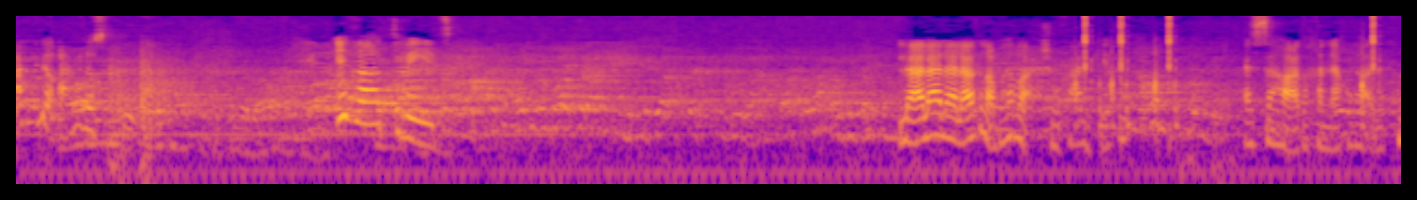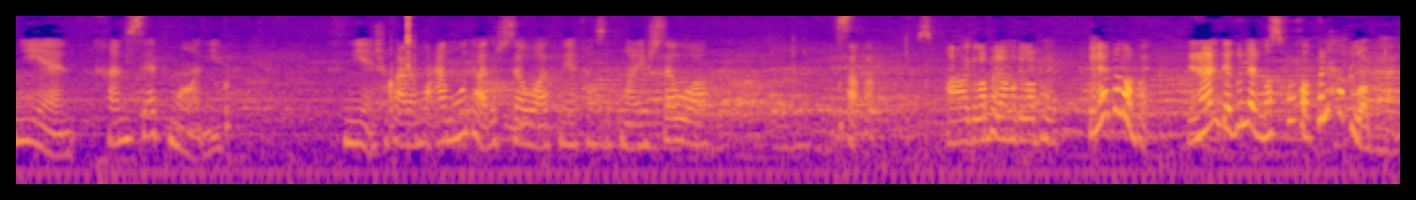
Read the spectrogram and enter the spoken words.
اعمده اعمده صفوف. إذا تريد. لا لا لا لا اقلبها بقى شوف على كيف. هسه هذا خلينا ناخذ هذا. اثنين خمسة ثمانية. اثنين شوف هذا مو عمود هذا إيش سوى؟ اثنين خمسة ثمانية إيش سوى؟ سطر. آه اقلبها لو ما اقلبها كلها اقلبها لأنه أنا أقول المصفوفة كلها اقلبها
